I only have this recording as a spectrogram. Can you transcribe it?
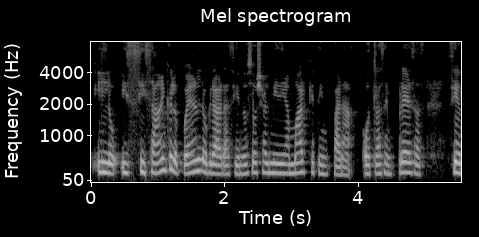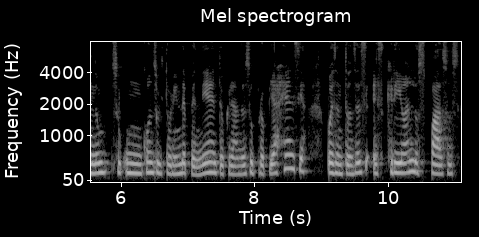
Y, si saben que lo pueden lograr haciendo social media marketing para otras empresas, siendo un, un, consultor independiente o creando su propia agencia, pues entonces escriban los pasos,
